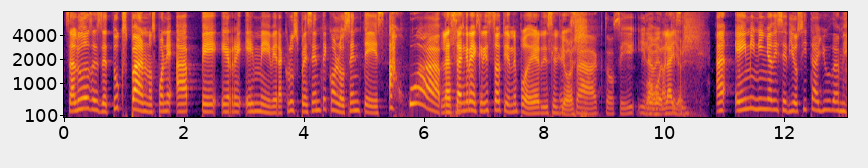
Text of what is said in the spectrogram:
Saludos desde Tuxpan, nos pone APRM, Veracruz, presente con los entes. ¡Ajua! La sangre de Cristo tiene poder, dice el. Josh. Exacto, sí, y la Hola, verdad que Josh. sí. Ah, Amy Niño dice, Diosita, ayúdame.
